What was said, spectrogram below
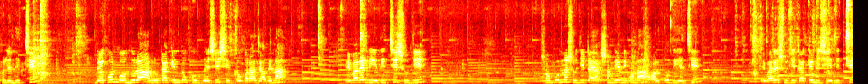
খুলে নিচ্ছি। দেখুন বন্ধুরা, আলুটা কিন্তু খুব বেশি সিদ্ধ করা যাবে না। এবারে দিয়ে দিচ্ছি সুজি। সম্পূর্ণ সুজিটা একসঙ্গে দিব না, অল্প দিয়েছি। এবারে সুজিটাকে মিশিয়ে দিচ্ছি।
